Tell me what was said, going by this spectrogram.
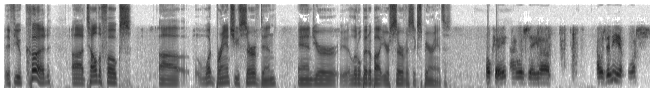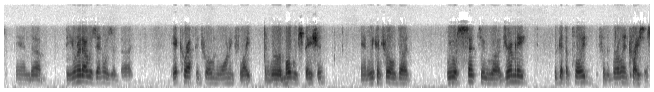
if you could, uh, tell the folks uh, what branch you served in and your a little bit about your service experiences. Okay, I was a uh, I was in the Air Force, and uh, the unit I was in was a uh, aircraft control and warning flight, and we were a mobile station, and we controlled. Uh, we were sent to uh, Germany. We got deployed for the Berlin crisis.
